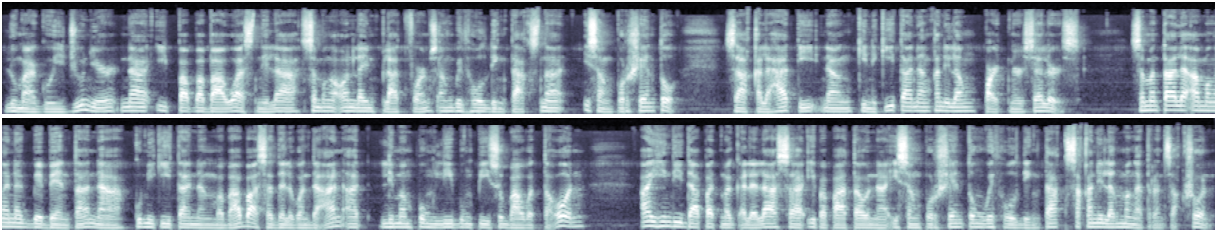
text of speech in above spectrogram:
Lumagoy Jr. na ipababawas nila sa mga online platforms ang withholding tax na isang porsyento sa kalahati ng kinikita ng kanilang partner sellers. Samantala ang mga nagbebenta na kumikita ng mababa sa 200 at 50,000 piso bawat taon ay hindi dapat mag-alala sa ipapataw na isang porsyentong withholding tax sa kanilang mga transaksyon.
